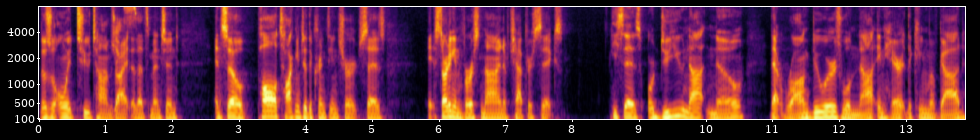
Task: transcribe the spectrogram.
those are only two times, right, that that's mentioned. And so Paul talking to the Corinthian church says it, starting in verse 9 of chapter 6. He says, "Or do you not know that wrongdoers will not inherit the kingdom of God?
